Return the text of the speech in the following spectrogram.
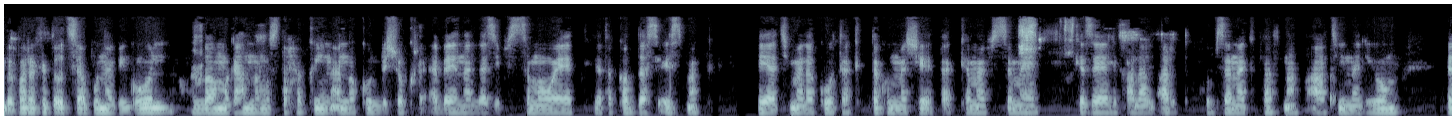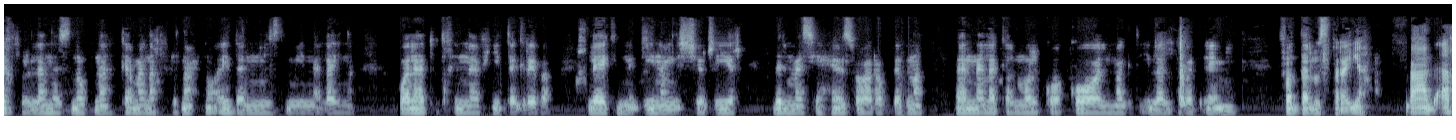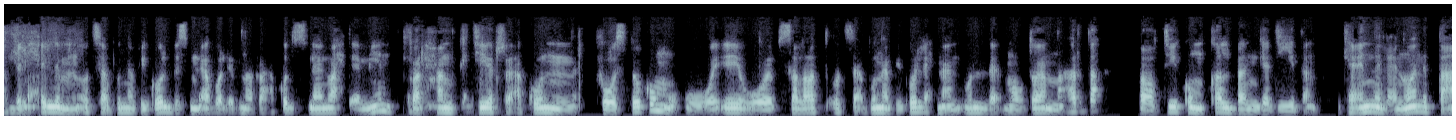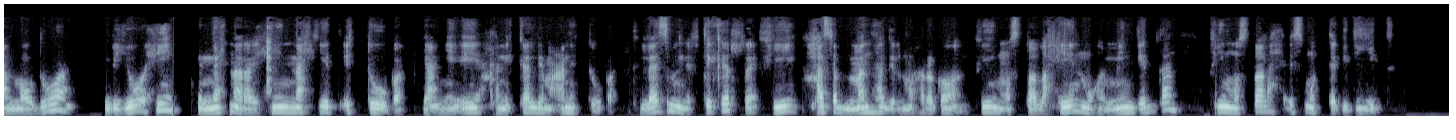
ببركة قدس أبونا بيقول اللهم اجعلنا مستحقين أن نقول بشكر أبانا الذي في السماوات يتقدس اسمك ليأتي ملكوتك تكن مشيئتك كما في السماء كذلك على الأرض. خبزنا كفافنا أعطينا اليوم. اغفر لنا ذنوبنا كما نغفر نحن أيضا المسلمين إلينا. ولا تدخلنا في تجربة لكن نجينا من الشرير بالمسيح يسوع ربنا لأن لك الملك والقوة والمجد إلى الأبد. آمين. تفضلوا استريحوا بعد أخذ الحل من قدس ابونا بيقول باسم الاب والابن والروح القدس اثنين واحد آمين. فرحان كتير أكون في وسطكم وإيه وبصلاه قدس ابونا بيقول إحنا هنقول موضوع النهارده أعطيكم قلبا جديدا. كأن العنوان بتاع الموضوع بيوحي إن إحنا رايحين ناحية التوبة. يعني إيه؟ هنتكلم عن التوبة. لازم نفتكر في حسب منهج المهرجان في مصطلحين مهمين جدا في مصطلح اسمه التجديد.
